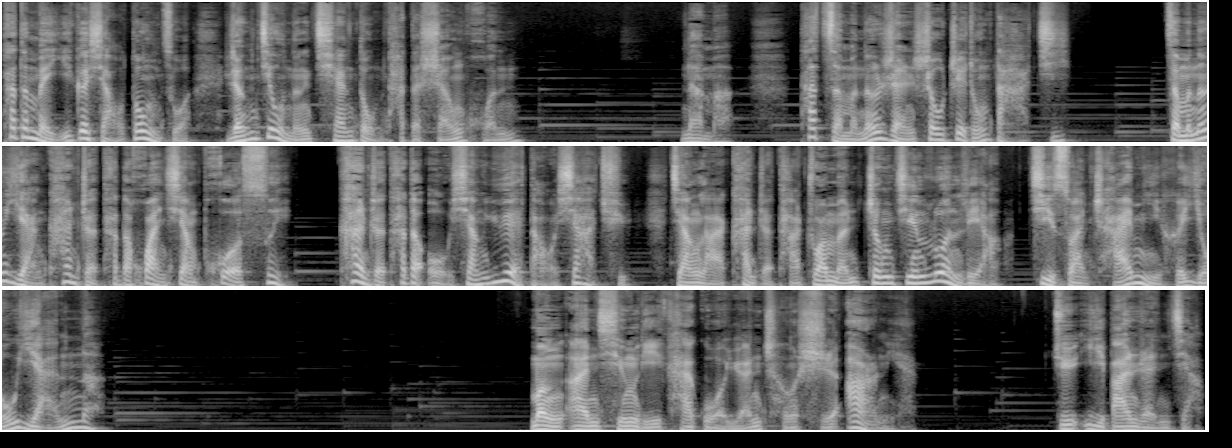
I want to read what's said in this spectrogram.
他的每一个小动作仍旧能牵动他的神魂。那么，他怎么能忍受这种打击？怎么能眼看着他的幻象破碎，看着他的偶像越倒下去，将来看着他专门争斤论两计算柴米和油盐呢？孟安清离开果园城十二年，据一般人讲，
